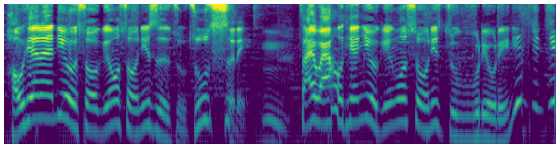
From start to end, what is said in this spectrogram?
后天呢，你又说跟我说你是做主持的，嗯，再万后天你又跟我说你是做物流的，你你你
